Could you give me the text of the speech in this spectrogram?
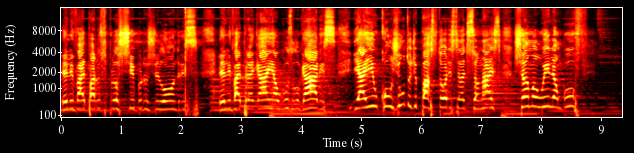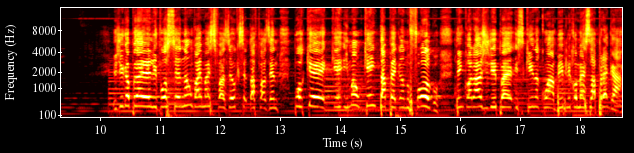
ele vai para os prostíbulos de Londres, ele vai pregar em alguns lugares, e aí o conjunto de pastores tradicionais chamam William Booth, E diga para ele: você não vai mais fazer o que você está fazendo. Porque, que, irmão, quem está pegando fogo tem coragem de ir para a esquina com a Bíblia e começar a pregar.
